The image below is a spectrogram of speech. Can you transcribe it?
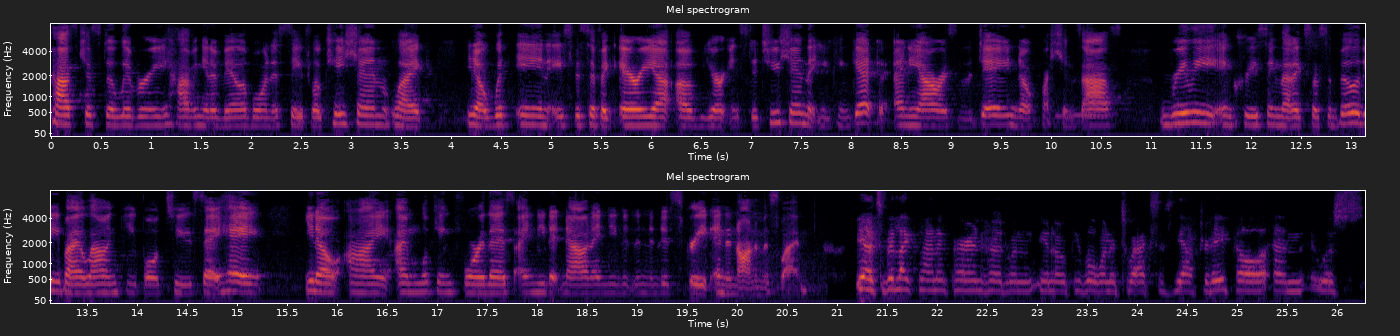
past just delivery, having it available in a safe location, like you know within a specific area of your institution that you can get at any hours of the day, no questions asked. Really increasing that accessibility by allowing people to say, "Hey, you know, I I'm looking for this. I need it now, and I need it in a discreet and anonymous way." Yeah, it's a bit like Planned Parenthood when you know people wanted to access the after date pill, and it was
